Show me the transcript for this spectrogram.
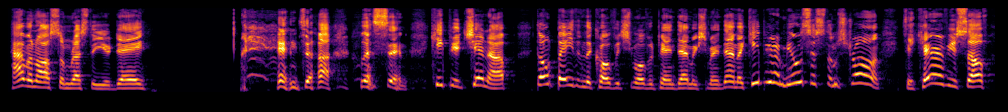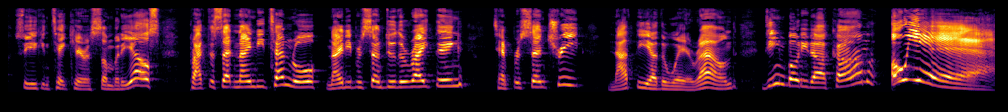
have an awesome rest of your day. And uh, listen, keep your chin up. Don't bathe in the COVID schmovid pandemic schmandemic. Keep your immune system strong. Take care of yourself so you can take care of somebody else. Practice that 90 10 rule 90% do the right thing, 10% treat, not the other way around. DeanBodie.com. Oh, yeah.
